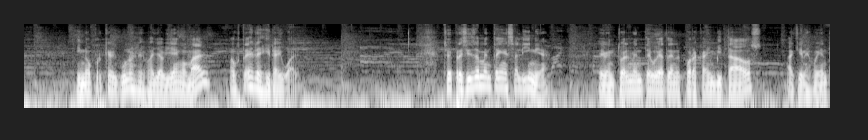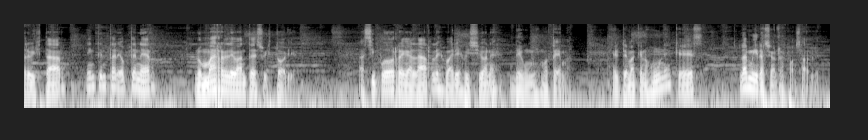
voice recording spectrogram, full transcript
y no porque a algunos les vaya bien o mal, a ustedes les irá igual. Entonces, precisamente en esa línea, eventualmente voy a tener por acá invitados a quienes voy a entrevistar e intentaré obtener lo más relevante de su historia. Así puedo regalarles varias visiones de un mismo tema, el tema que nos une, que es la migración responsable.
